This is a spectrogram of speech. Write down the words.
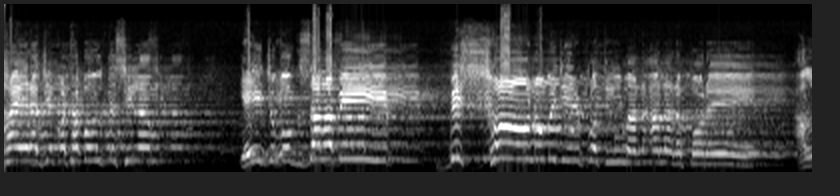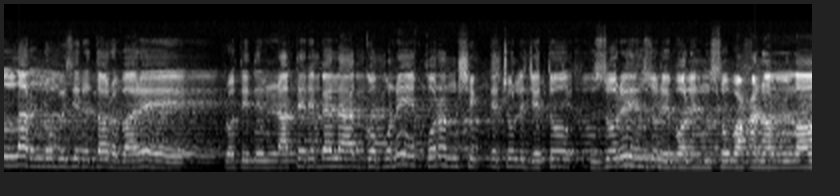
ভাইয়েরা যে কথা বলতেছিলাম, এই যুবক জালাবি বিশ্ব নবীজির প্রতি ঈমান আনার পরে আল্লাহর নবীজির দরবারে প্রতিদিন রাতের বেলা গোপনে কোরআন শিখতে চলে যেত, জোরে জোরে বলেন, সুবহানাল্লাহ।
